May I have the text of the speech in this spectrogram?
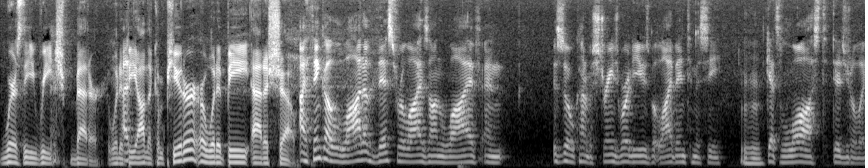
Where's the reach better? Would it I- be on the computer or would it be at a show? I think a lot of this relies on live, and this is a kind of a strange word to use, but live intimacy Mm-hmm. gets lost digitally.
